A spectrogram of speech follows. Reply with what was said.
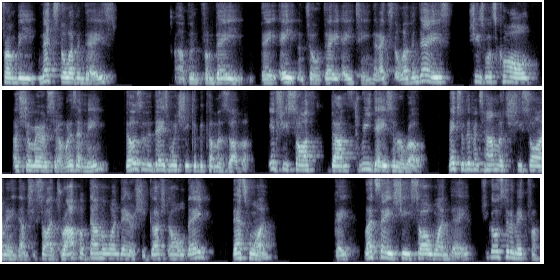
From the next 11 days, uh, from day day eight until day 18, the next 11 days, she's what's called a Shomer What does that mean? Those are the days in which she could become a Zava. If she saw Dam three days in a row, makes no difference how much she saw in any Dam. She saw a drop of Dam in one day or she gushed a whole day. That's one. Okay. Let's say she saw one day, she goes to the mikvah.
